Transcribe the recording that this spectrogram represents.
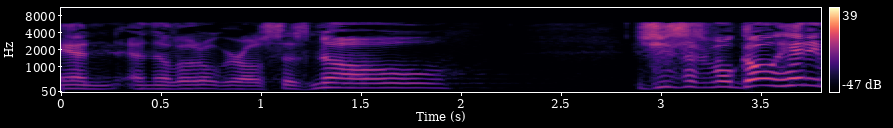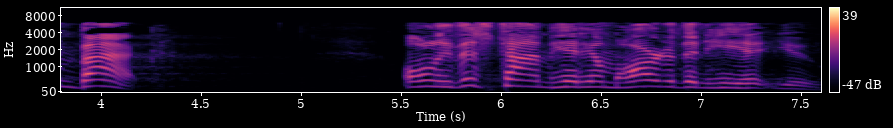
And, and the little girl says, No. She says, Well, go hit him back. Only this time hit him harder than he hit you.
